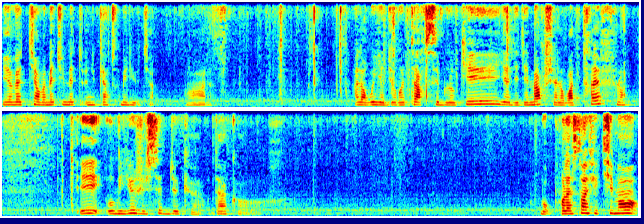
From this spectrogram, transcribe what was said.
Et on va, tiens, on va mettre une, carte au milieu, tiens. Voilà. Alors oui, il y a du retard, c'est bloqué. Il y a des démarches, il y a le roi de trèfle. Et au milieu, j'ai le 7 de cœur. D'accord. Bon, pour l'instant, effectivement,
